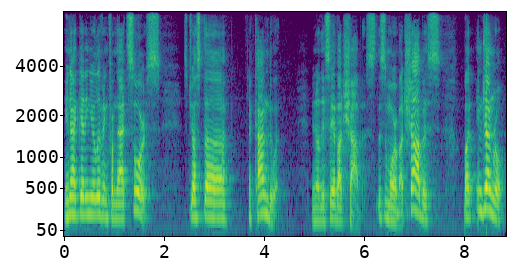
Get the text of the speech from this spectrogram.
You're not getting your living from that source. It's just a, a conduit. You know, they say about Shabbos. This is more about Shabbos, but in general,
